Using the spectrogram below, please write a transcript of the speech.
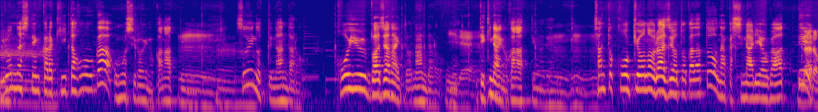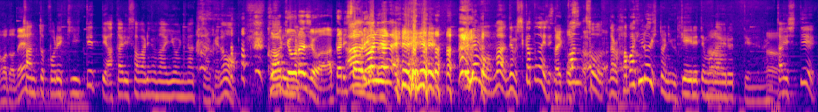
ん。いろんな視点から聞いた方が面白いのかなってう。いう、ん。そういうのってなんだろう？こういう場じゃないとなんだろう、いいね。できないのかなっていうので、うんうんちゃんと公共のラジオとかだとなんかシナリオがあってなるほどね。ちゃんとこれ聞いてって当たり障りの内容になっちゃうけど 公共ラジジオは当たりあ障りがない。でもまあでも仕方ないじゃん。一般そうだから幅広い人に受け入れてもらえるっていうのに対して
